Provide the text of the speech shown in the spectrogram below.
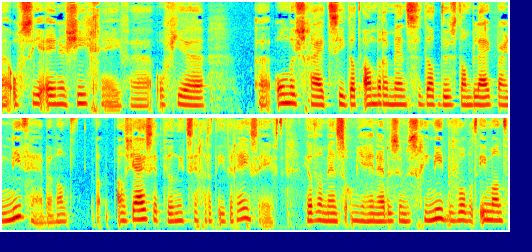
Uh, of ze je energie geven. Of je uh, onderscheid ziet dat andere mensen dat dus dan blijkbaar niet hebben. Want als jij ze hebt, wil niet zeggen dat iedereen ze heeft. Heel veel mensen om je heen hebben ze misschien niet. Bijvoorbeeld iemand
